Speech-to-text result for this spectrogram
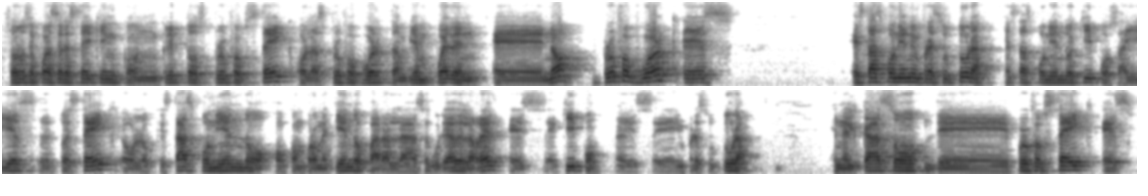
Solo se puede hacer staking con criptos proof of stake o las proof of work también pueden. Eh, no, proof of work es, estás poniendo infraestructura, estás poniendo equipos, ahí es eh, tu stake o lo que estás poniendo o comprometiendo para la seguridad de la red es equipo, es eh, infraestructura. En el caso de proof of stake es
